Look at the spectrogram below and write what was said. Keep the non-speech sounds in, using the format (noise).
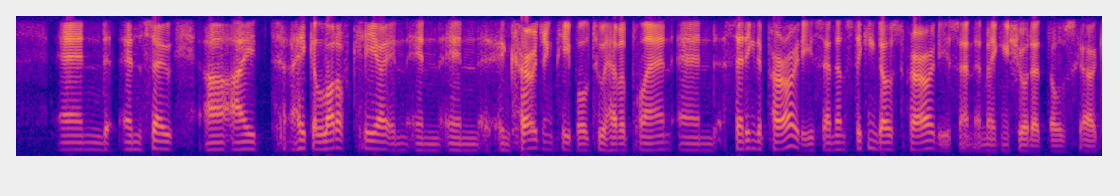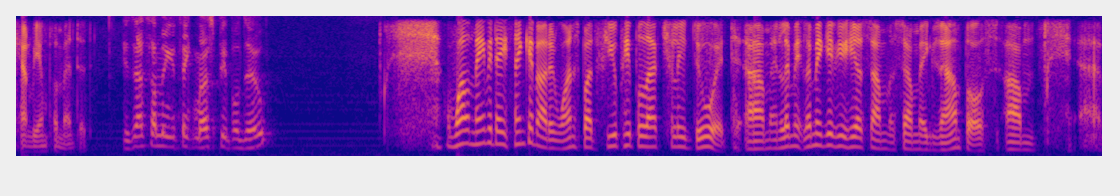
and and so uh, I take a lot of care in, in in encouraging people to have a plan and setting the priorities, and then sticking those priorities and, and making sure that those uh, can be implemented. Is that something you think most people do? Well, maybe they think about it once, but few people actually do it. Um, and let me let me give you here some some examples. Um, uh,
